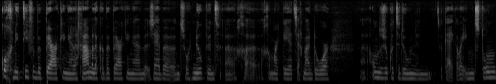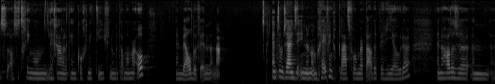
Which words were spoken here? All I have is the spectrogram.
cognitieve beperkingen, lichamelijke beperkingen. Ze hebben een soort nulpunt ge gemarkeerd, zeg maar, door onderzoeken te doen en te kijken waar iemand stond als het ging om lichamelijk en cognitief, noem het allemaal maar op en welbevinden. Nou, en toen zijn ze in een omgeving geplaatst voor een bepaalde periode. En dan hadden ze een uh,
